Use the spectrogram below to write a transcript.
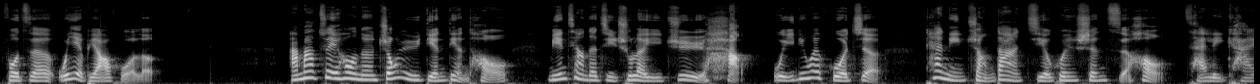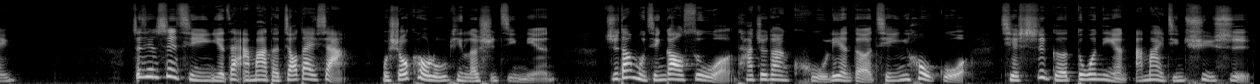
否则我也不要活了。阿嬷最后呢，终于点点头，勉强的挤出了一句：“好，我一定会活着，看你长大结婚生子后才离开。”这件事情也在阿嬷的交代下。我守口如瓶了十几年，直到母亲告诉我她这段苦恋的前因后果，且事隔多年，阿嬷已经去世，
